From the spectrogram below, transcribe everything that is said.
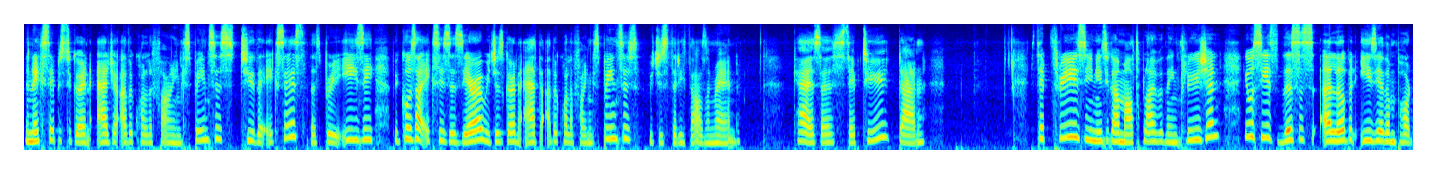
The next step is to go and add your other qualifying expenses to the excess. That's pretty easy. Because our excess is zero, we just go and add the other qualifying expenses, which is 30,000 Rand. Okay, so step two, done. Step three is you need to go multiply with the inclusion. You'll see this is a little bit easier than part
